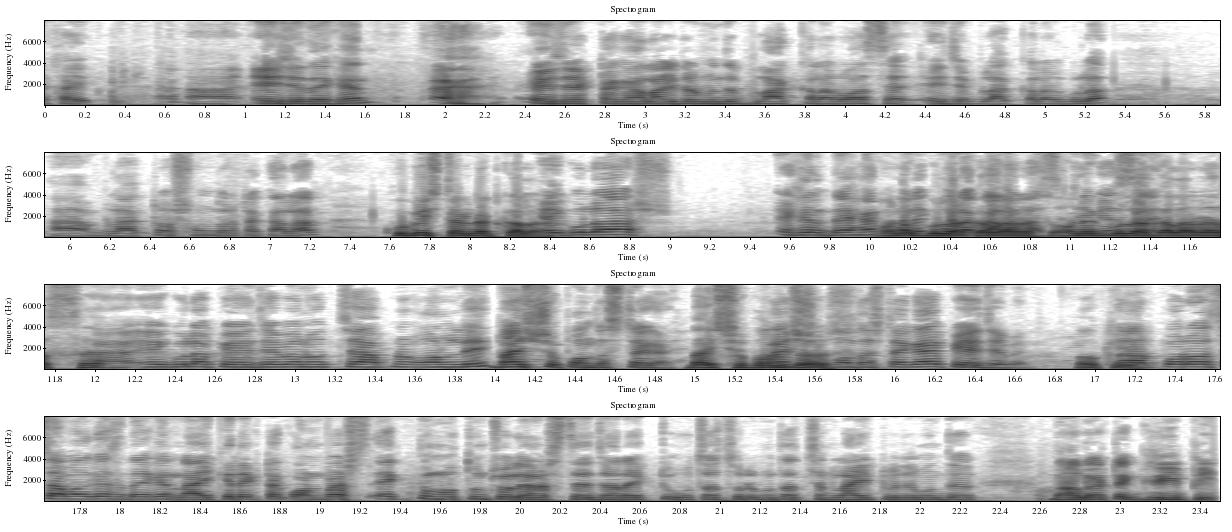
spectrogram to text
দেখাই। আহ, এই যে দেখেন এই যে একটা কালার এটার মধ্যে ব্ল্যাক কালারও আছে। এই যে ব্ল্যাক কালারগুলা ব্ল্যাকটাও সুন্দর একটা কালার খুবই স্ট্যান্ডার্ড কালার এগুলা এখানে দেখেন অনেকগুলা কালার আছে অনেকগুলা কালার আছে। এগুলা পেয়ে যাবেন হচ্ছে আপনার অনলি বাইশশো পঞ্চাশ টাকায়। বাইশশো পঞ্চাশ। পঞ্চাশ টাকায় পেয়ে যাবেন। ওকে তারপর আমাদের কাছে দেখেন নাইকের একটা কনভার্স একটু নতুন চলে আসছে যারা একটু উঁচা চুলের মধ্যে আছেন লাইট ওয়েটের মধ্যে ভালো একটা গ্রিপি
